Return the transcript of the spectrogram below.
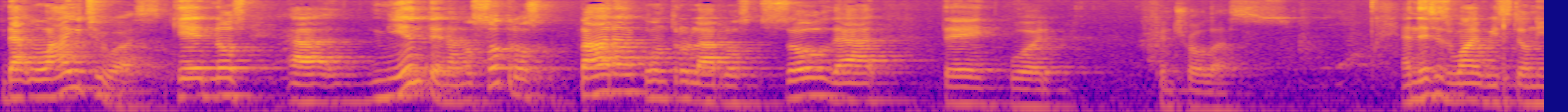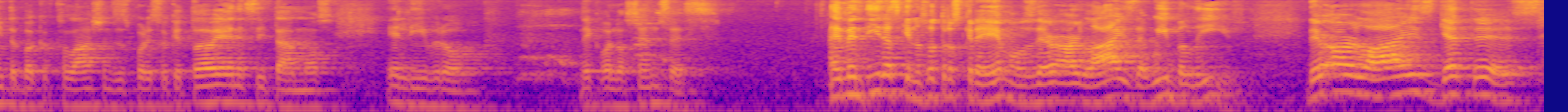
that lie to us, que nos uh, mienten a nosotros para controlarlos so that they would control us. And this is why we still need the book of Colossians. Es por eso que todavía necesitamos el libro de Colosenses. Hay mentiras que nosotros creemos. There are lies that we believe. There are lies, get this,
